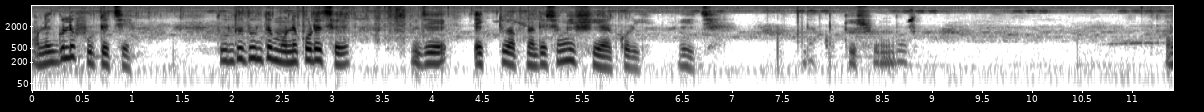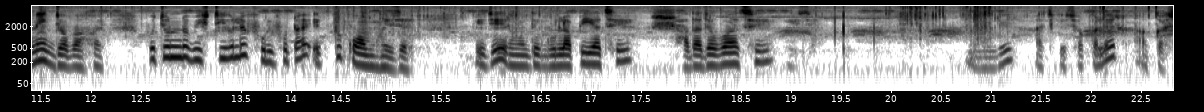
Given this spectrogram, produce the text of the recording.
অনেকগুলো ফুটেছে। তুলতে তুলতে মনে পড়েছে যে একটু আপনাদের সঙ্গে শেয়ার করি। এই যে, দেখো কি সুন্দর। অনেক জবা হয়। প্রচণ্ড বৃষ্টি হলে ফুল ফোটা একটু কম হয়ে যায়। এই যে, এর মধ্যে গোলাপি আছে, সাদা জবা আছে, এই যে। যে আজকে সকালের আকাশ।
